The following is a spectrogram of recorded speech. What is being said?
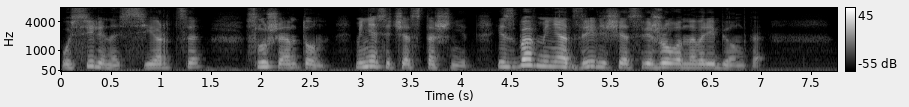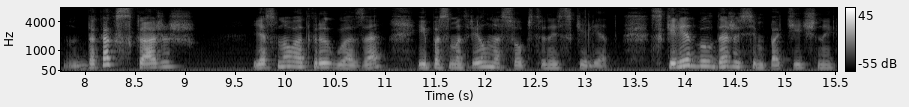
усилено сердце. Слушай антон меня сейчас стошнит избавь меня от зрелища освежеванного ребенка. Да как скажешь. Я снова открыл глаза и посмотрел на собственный скелет. Скелет был даже симпатичный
